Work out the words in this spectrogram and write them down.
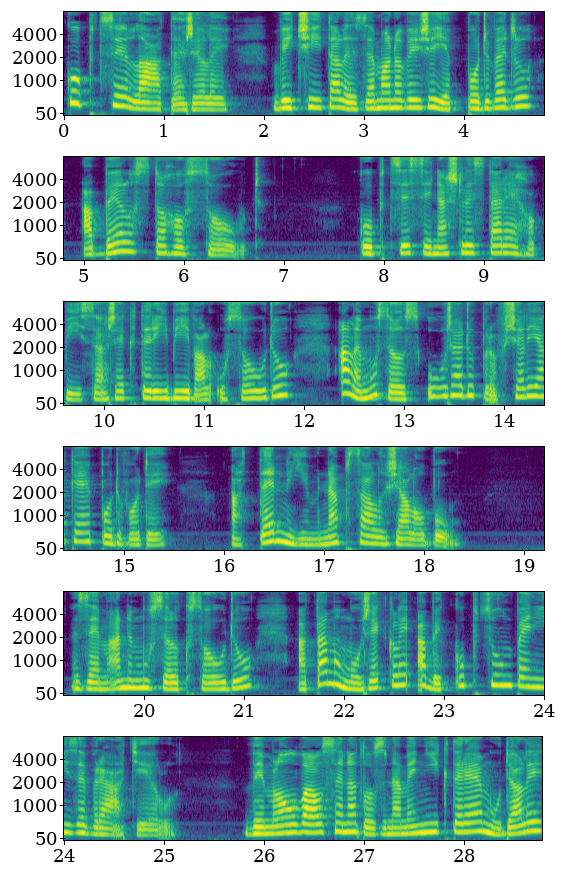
Kupci láteřili, vyčítali Zemanovi, že je podvedl a byl z toho soud. Kupci si našli starého písaře, který býval u soudu, ale musel z úřadu pro všelijaké podvody a ten jim napsal žalobu. Zeman musel k soudu a tam mu řekli, aby kupcům peníze vrátil. Vymlouval se na to znamení, které mu dali,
